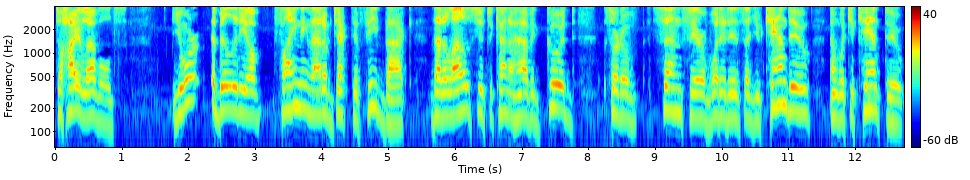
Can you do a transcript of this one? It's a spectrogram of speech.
to higher levels your ability of finding that objective feedback that allows you to kind of have a good sort of sense here of what it is that you can do and what you can't do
